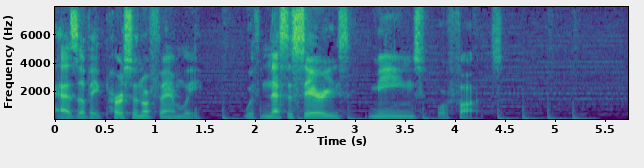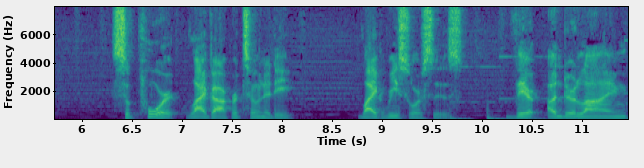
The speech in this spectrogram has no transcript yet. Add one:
as of a person or family with necessaries, means, or funds. Support, like opportunity, like resources, they're underlying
